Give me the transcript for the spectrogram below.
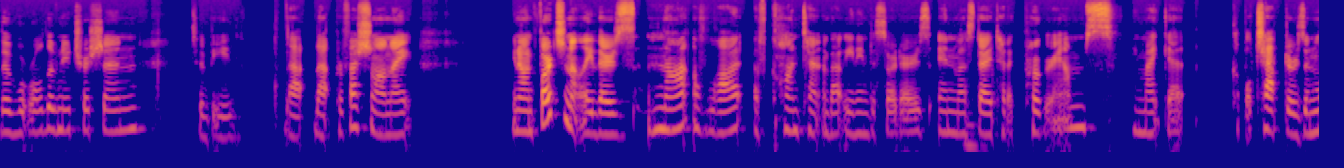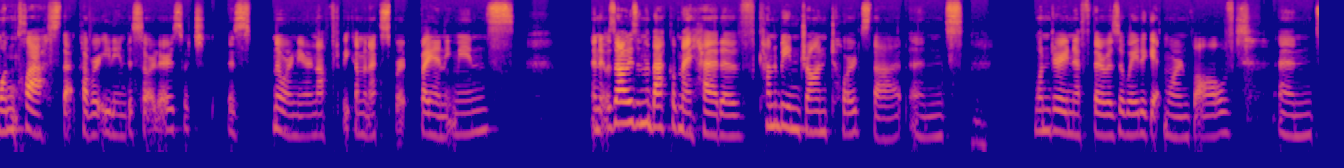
the world of nutrition to be that that professional. And I, you know, unfortunately, there's not a lot of content about eating disorders in most mm. dietetic programs. You might get couple chapters in one class that cover eating disorders, which is nowhere near enough to become an expert by any means. And it was always in the back of my head of kind of being drawn towards that and mm. wondering if there was a way to get more involved. And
